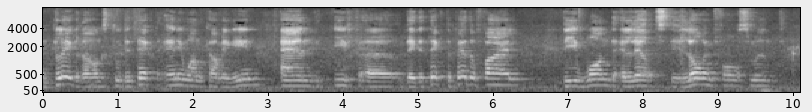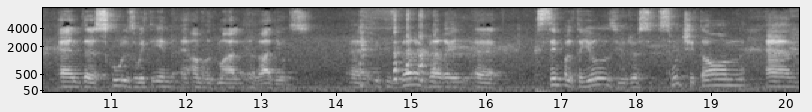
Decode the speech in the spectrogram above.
and playgrounds to detect anyone coming in. And if uh, they detect a pedophile, the wand alerts the law enforcement and uh, schools within a 100 mile radius. Uh, it is very, very uh, simple to use. You just switch it on, and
